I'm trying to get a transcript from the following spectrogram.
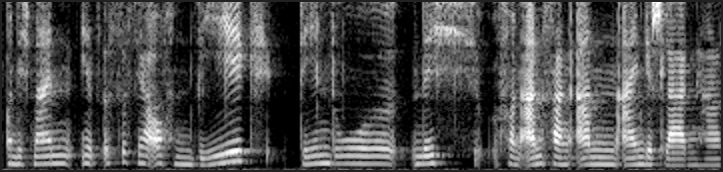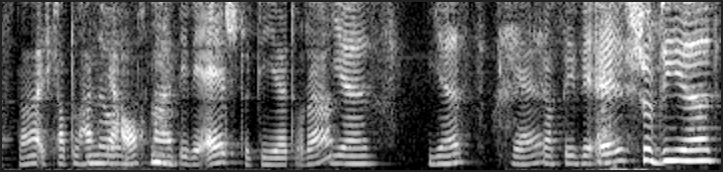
und ich meine, jetzt ist es ja auch ein Weg, den du nicht von Anfang an eingeschlagen hast. Ne? Ich glaube, du hast no. ja auch mal BWL studiert, oder? Yes, yes. yes. Ich habe BWL studiert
